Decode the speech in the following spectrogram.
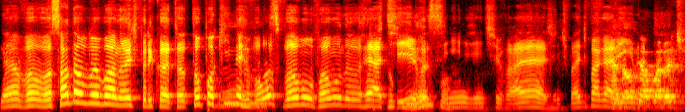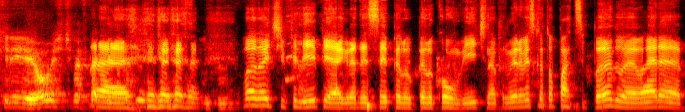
Não, vou, vou, só dar uma boa noite por enquanto. Eu tô um pouquinho hum. nervoso, vamos, vamos no reativo, assim, a gente vai, a gente vai devagarinho. Cada um boa noite que nem eu, a gente vai ficar é. Boa noite, Felipe, é, agradecer pelo, pelo convite, né? Primeira vez que eu tô participando, eu era,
